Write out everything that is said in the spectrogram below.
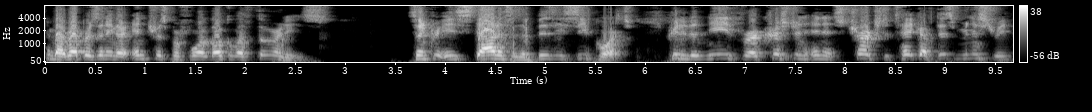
and by representing their interests before local authorities. Cenchreae's status as a busy seaport created a need for a Christian in its church to take up this ministry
